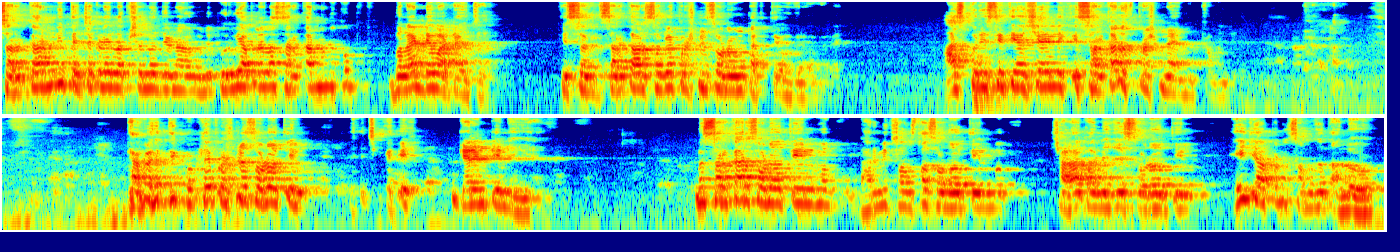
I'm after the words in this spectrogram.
सरकारने त्याच्याकडे लक्ष न देणं म्हणजे पूर्वी आपल्याला सरकार म्हणजे खूप बलाढ्य वाटायचं. की स सरकार सगळे प्रश्न सोडवून टाकते वगैरे वगैरे. आज परिस्थिती अशी आहे की सरकारच प्रश्न आहे मुख्य म्हणजे. त्यामुळे ते कुठले प्रश्न सोडवतील याची काही गॅरंटी नाही आहे मग सरकार सोडवतील मग धार्मिक संस्था सोडवतील मग शाळा कॉलेजेस सोडवतील. हे जे आपण समजत आलो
